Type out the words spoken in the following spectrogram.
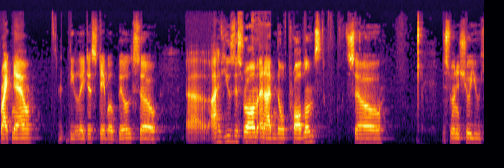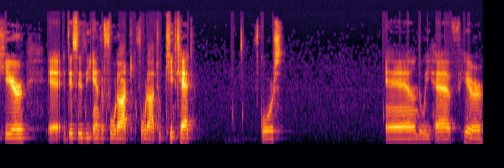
right now the latest stable build. So uh, I have used this ROM and I have no problems. So just want to show you here uh, this is the of 4.4.2 KitKat of course and we have here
